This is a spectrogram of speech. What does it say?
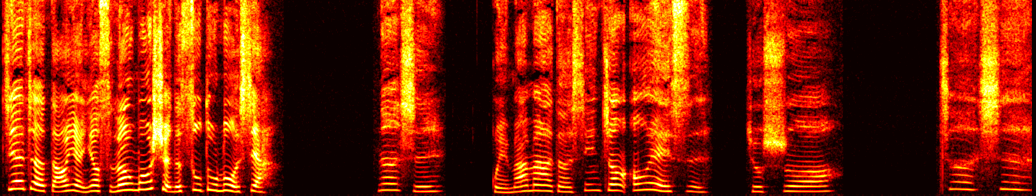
接着导演用 slow motion 的速度落下。那时，鬼妈妈的心中 OS 就说：“这是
